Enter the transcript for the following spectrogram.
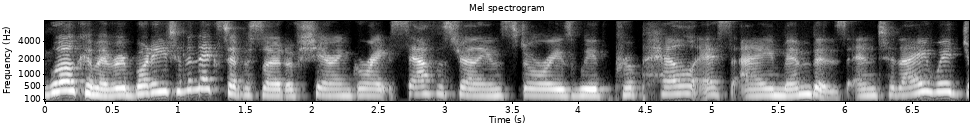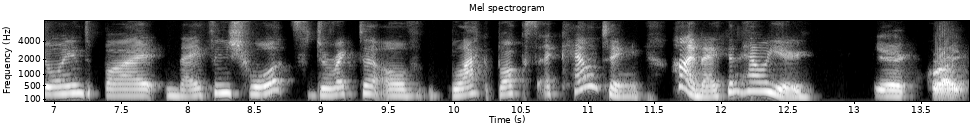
Welcome, everybody, to the next episode of sharing great South Australian stories with Propel SA members. And today we're joined by Nathan Schwartz, Director of Black Box Accounting. Hi, Nathan, how are you? Yeah, great.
